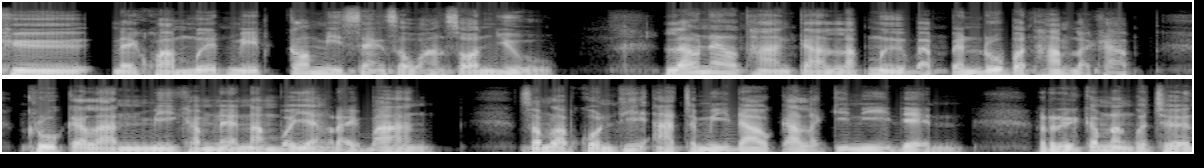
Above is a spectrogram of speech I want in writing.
คือในความมืดมิดก็มีแสงสว่างซ่อนอยู่ แล้วแนวทางการรับมือแบบเป็นรูปธรรมล่ะครับ ครูกาลันมีคำแนะนำไว้อย่างไรบ้าง สำหรับคนที่อาจจะมีดาวกาลกินีเด่น หรือกำลังเผชิญ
